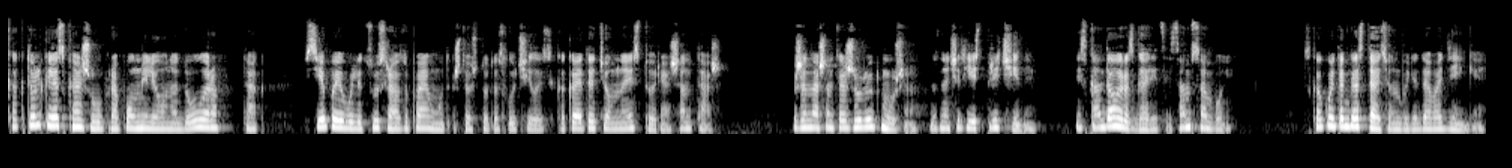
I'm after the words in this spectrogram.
«Как только я скажу про полмиллиона долларов, так, все по его лицу сразу поймут, что что-то случилось. Какая-то темная история, шантаж. Жена шантажирует мужа, значит, есть причины. И скандал разгорится сам собой. С какой тогда стати он будет давать деньги?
